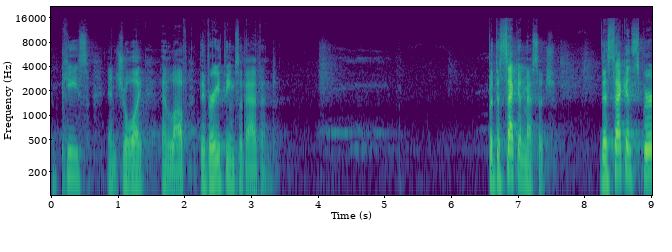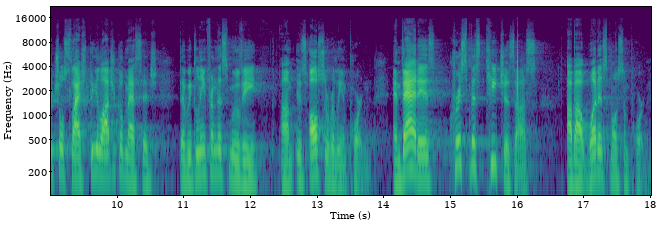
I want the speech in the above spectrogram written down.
and peace and joy and love, the very themes of Advent. But the second message, the second spiritual slash theological message that we glean from this movie um, is also really important. And that is Christmas teaches us about what is most important.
